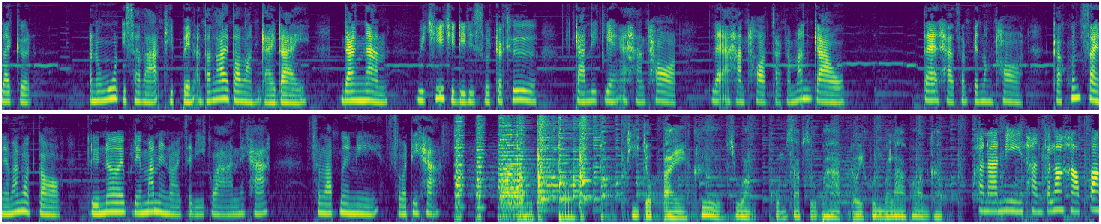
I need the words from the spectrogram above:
และเกิดอนุมูลอิสระที่เป็นอันตรายต่อร่างกายใด ดังนั้น วิธีที่ดีที่สุดก็คือ การหลีกเลี่ยงอาหารทอด และอาหารทอดจากน้ำมันเก่า แต่ถ้าจำเป็นต้องทอดก็ควรใส่น้ำมันมะกอก หรือเนยปริมาณน่อยๆจะดีกว่านะคะ สำหรับมือนี้ สวัสดีค่ะ ที่จบไปคือช่วงขุมทรัพย์สุภาพโดยคุณวราพรครับ ขณะนี้ท่านกำลังรับฟัง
